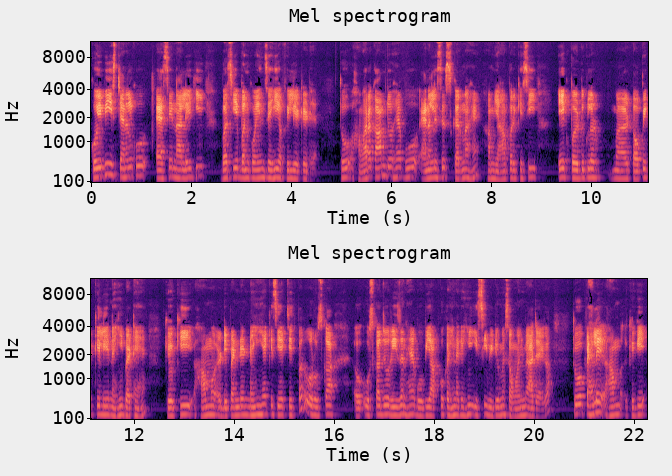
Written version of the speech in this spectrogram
कोई भी इस चैनल को ऐसे ना ले कि बस ये बन कोइन से ही अफिलिएटेड है। तो हमारा काम जो है, वो एनालिसिस करना है। हम यहाँ पर किसी एक पर्टिकुलर टॉपिक के लिए नहीं बैठे हैं। क्योंकि हम डिपेंडेंट नहीं है किसी एक चीज़ पर और उसका उसका जो रीज़न है वो भी आपको कहीं ना कहीं इसी वीडियो में समझ में आ जाएगा। तो पहले हम, क्योंकि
